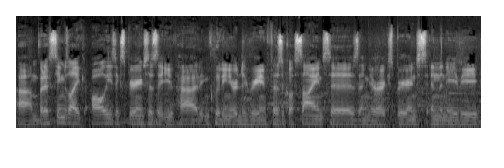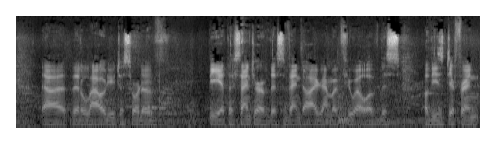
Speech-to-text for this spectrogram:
Um, but it seems like all these experiences that you've had, including your degree in physical sciences and your experience in the Navy, uh, that allowed you to sort of be at the center of this Venn diagram, if you will, of this of these different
